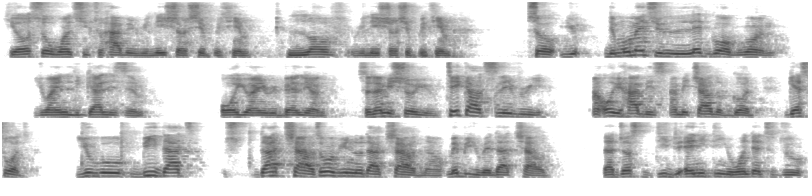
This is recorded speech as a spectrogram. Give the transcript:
he also wants you to have a relationship with him love relationship with him. So you the moment you let go of one, you are in legalism or you are in rebellion. So let me show you. Take out slavery, and all you have is I'm a child of God. Guess what? You will be that that child. Some of you know that child now. Maybe you were that child that just did anything you wanted to do.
